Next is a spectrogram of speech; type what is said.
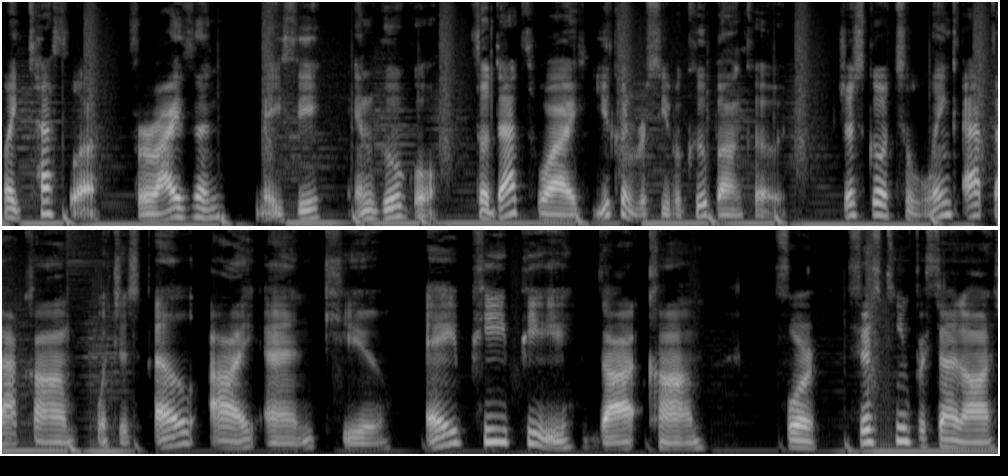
like Tesla, Verizon, Macy, and Google. So that's why you can receive a coupon code. Just go to linqapp.com, which is L I N Q A P P.com for 15% off.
